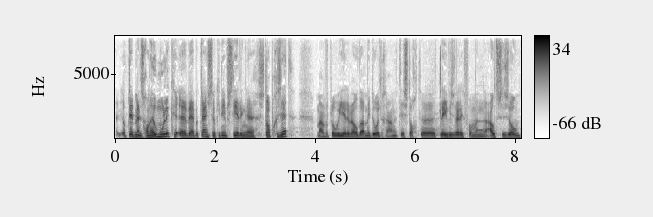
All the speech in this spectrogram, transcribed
op dit moment is het gewoon heel moeilijk. Uh, we hebben een klein stukje de investeringen stopgezet. Maar we proberen wel daarmee door te gaan. Het is toch de, het levenswerk van mijn oudste zoon.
